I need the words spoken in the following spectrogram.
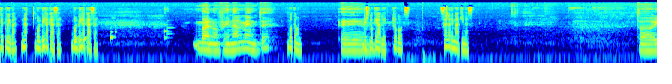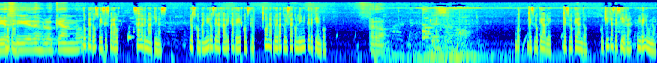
De prueba. Na- volver a casa. Volver a casa. Bueno, finalmente. Botón. eh, Desbloqueable. Robots. Sala de máquinas. todavía Botón. sigue desbloqueando. Toca dos veces para. Sala de máquinas. Los compañeros de la fábrica. Pon a prueba tu isla con límite de tiempo. Perdón. Desbloqueable. Desbloqueando. Cuchilla se cierra. Nivel 1.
